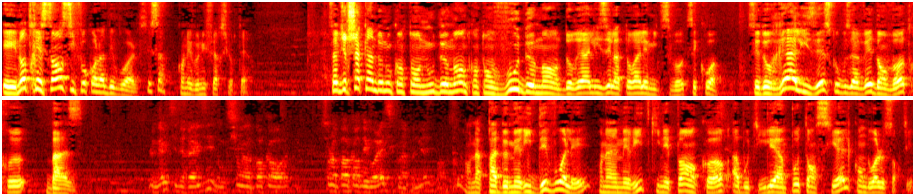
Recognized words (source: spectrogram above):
Et notre essence, il faut qu'on la dévoile. C'est ça qu'on est venu faire sur terre. Ça veut dire chacun de nous, quand on nous demande, quand on vous demande de réaliser la Torah et les mitzvot, c'est quoi? C'est de réaliser ce que vous avez dans votre base. Le mérite, c'est de réaliser. On n'a pas de mérite. Dévoilé, on a un mérite qui n'est pas encore abouti. Il est un potentiel qu'on doit le sortir.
